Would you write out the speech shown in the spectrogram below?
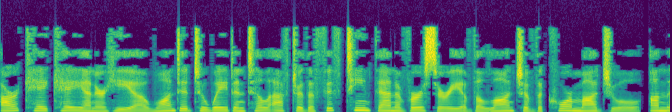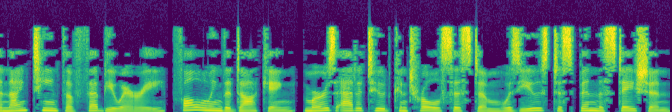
RKK Energia wanted to wait until after the 15th anniversary of the launch of the core module. On 19 February, following the docking, Mir's attitude control system was used to spin the station,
